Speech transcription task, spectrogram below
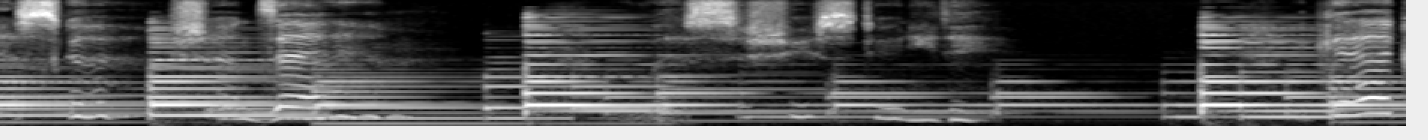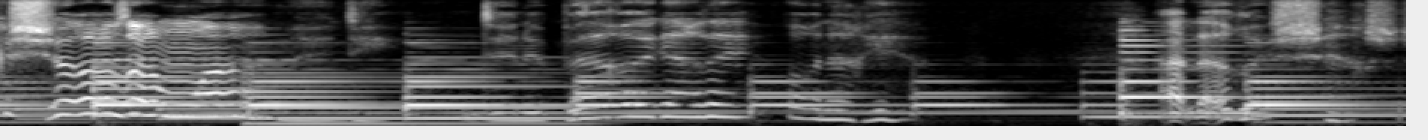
Est-ce que je t'aime? Ou est-ce juste une idée? Quelque chose en moi me dit de ne pas regarder en arrière à la recherche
